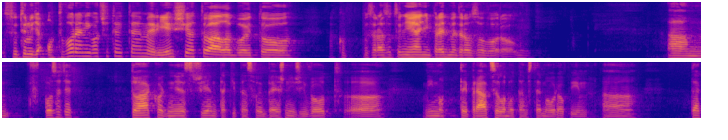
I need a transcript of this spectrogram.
sú tí ľudia otvorení voči tej téme, riešia to, alebo je to, ako zrazu to nie je ani predmet rozhovorov? Um, v podstate to, ako dnes žijem taký ten svoj bežný život, uh, mimo tej práce, lebo tam s témou robím, uh, tak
